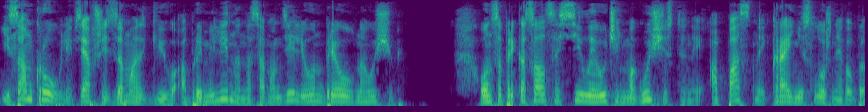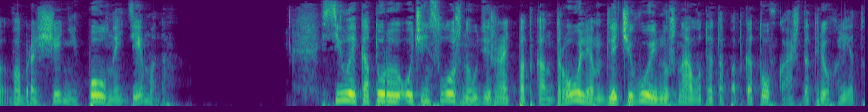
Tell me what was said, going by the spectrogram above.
И сам Кроули, взявшись за магию Абрамелина, на самом деле он брел на ощупь. Он соприкасался с силой очень могущественной, опасной, крайне сложной в обращении, полной демонов силой, которую очень сложно удержать под контролем, для чего и нужна вот эта подготовка аж до трех лет.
